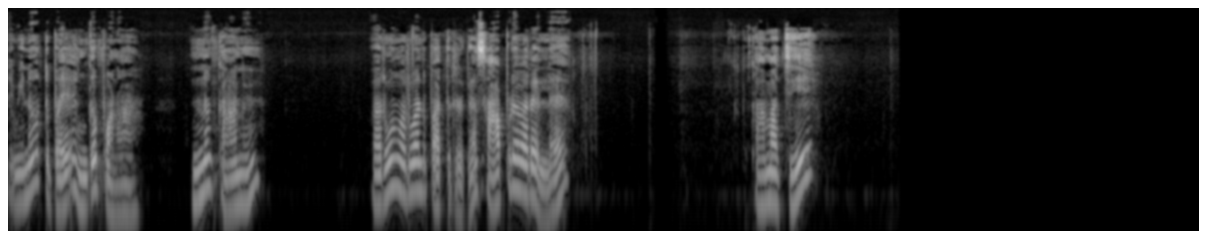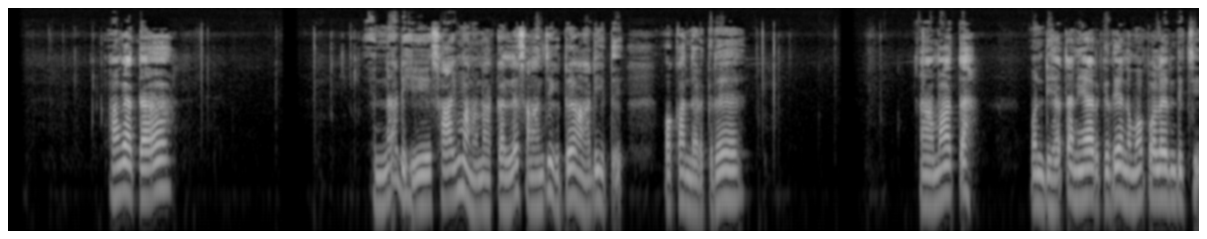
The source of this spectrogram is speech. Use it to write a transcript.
இந்த வினோத்து பையன் எங்கே போனான் இன்னும் காணு. வருவான் வருவான்னு பார்த்துட்டு இருக்கேன். சாப்பிட வர இல்லை. காமாட்சி. வாங்க என்னடி சாய்மான நாக்கல்ல சாஞ்சிக்கிட்டு ஆடிக்கிட்டு உக்காந்து கிடக்குற ஆமாம் அத்தா. ஒண்டியாக தனியாக இருக்குது என்னமோ போல இருந்துச்சு.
